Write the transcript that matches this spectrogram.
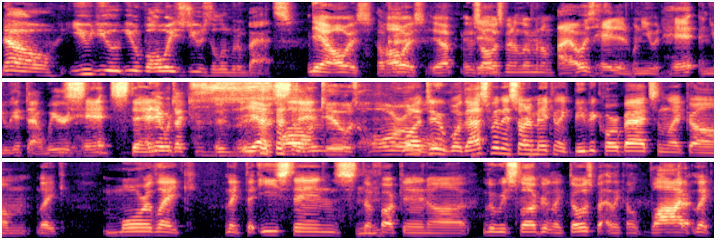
Now you you you've always used aluminum bats. yeah, always, Okay. always. Yep, it was Dude. always been aluminum. I always hated when you would hit and you get that weird hit, Stain. and it would like. was- yeah, it was oh, stain. dude, it was horrible. Well, dude, well that's when they started making like BBCOR bats and like um like more like like the Eastons, the Mhm. fucking uh, Louis Slugger, like those, ba- like a lot of like.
